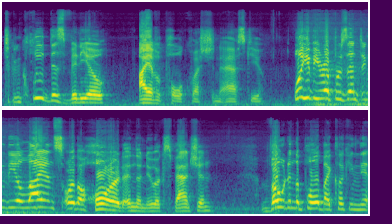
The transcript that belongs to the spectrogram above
to conclude this video, I have a poll question to ask you. Will you be representing the Alliance or the Horde in the new expansion? Vote in the poll by clicking the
